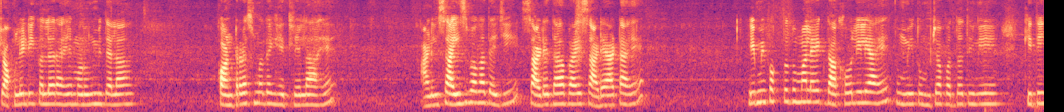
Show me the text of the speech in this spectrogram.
चॉकलेटी कलर आहे म्हणून मी त्याला कॉन्ट्रास्टमध्ये घेतलेला आहे. आणि साईज बघा त्याची साडेदहा बाय साडेआठ आहे. ही मी फक्त तुम्हाला एक दाखवलेली आहे. तुम्ही तुमच्या पद्धतीने किती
